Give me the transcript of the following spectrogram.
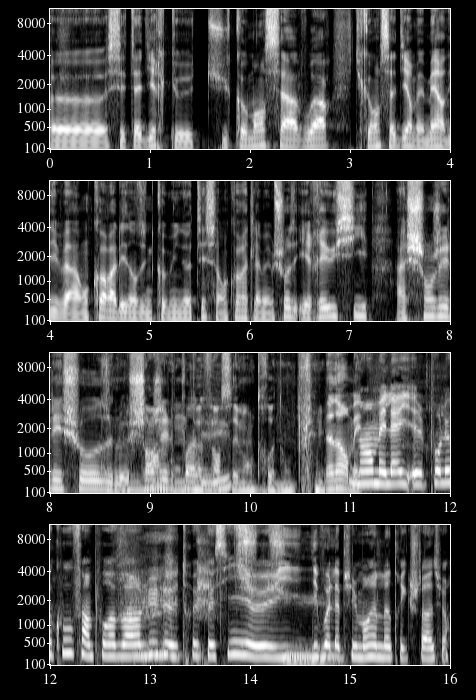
Euh, C'est-à-dire que tu commences à avoir, tu commences à dire mais merde, il va encore aller dans une communauté, ça va encore être la même chose. Il réussit à changer les choses, le changer le point pas de vue. forcément trop non plus. Non non mais Non, mais là, pour le coup, enfin, pour avoir lu le truc aussi, euh, il dévoile absolument rien de l'intrigue, je te rassure.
